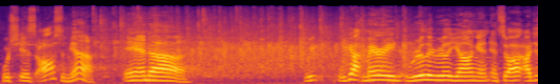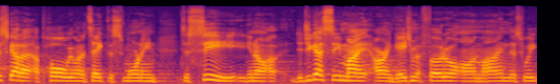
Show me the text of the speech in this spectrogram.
which is awesome, yeah. And uh, we, we got married really, really young. And, and so I, I just got a, a, poll we want to take this morning to see, you know, uh, did you guys see my, our engagement photo online this week?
